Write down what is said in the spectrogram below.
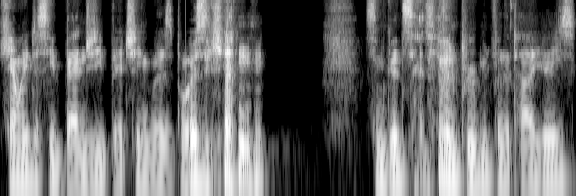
Can't wait to see Benji bitching about his boys again. some good sense of improvement for the Tigers.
